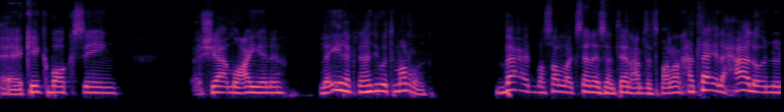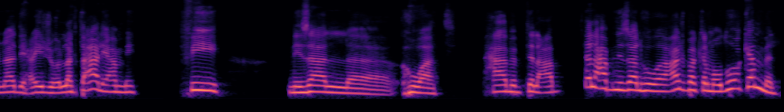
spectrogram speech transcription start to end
كيك بوكسينج أشياء معينة لاقي لك نادي وتمرن. بعد ما صار لك سنة سنتين عم تتمرن حتلاقي لحاله إنه النادي حيجي يقول لك تعال يا عمي في نزال هواة. حابب تلعب؟ العب نزال هو عجبك الموضوع؟ كمل.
